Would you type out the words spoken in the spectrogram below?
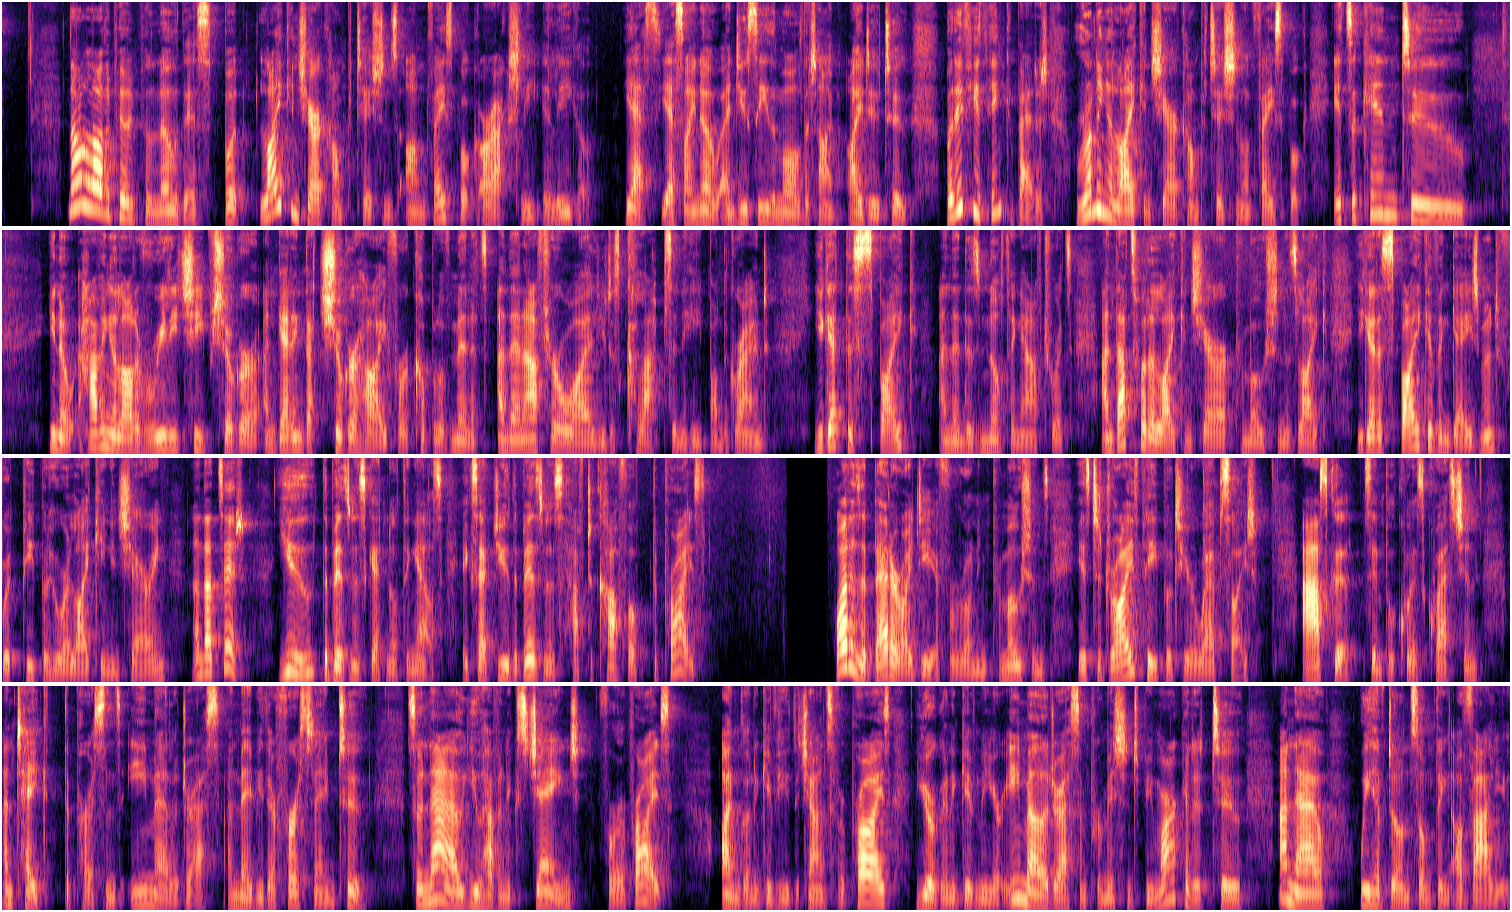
Not a lot of people know this, but like and share competitions on Facebook are actually illegal. Yes, yes, I know, and you see them all the time. I do too. But if you think about it, running a like and share competition on Facebook, it's akin to, you know, having a lot of really cheap sugar and getting that sugar high for a couple of minutes, and then after a while you just collapse in a heap on the ground. You get this spike and then there's nothing afterwards. And that's what a like and share promotion is like. You get a spike of engagement with people who are liking and sharing, and that's it. You, the business, get nothing else, except you, the business, have to cough up the prize. What is a better idea for running promotions is to drive people to your website, ask a simple quiz question and take the person's email address and maybe their first name too. So now you have an exchange for a prize. I'm going to give you the chance of a prize, you're going to give me your email address and permission to be marketed to, and now we have done something of value.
